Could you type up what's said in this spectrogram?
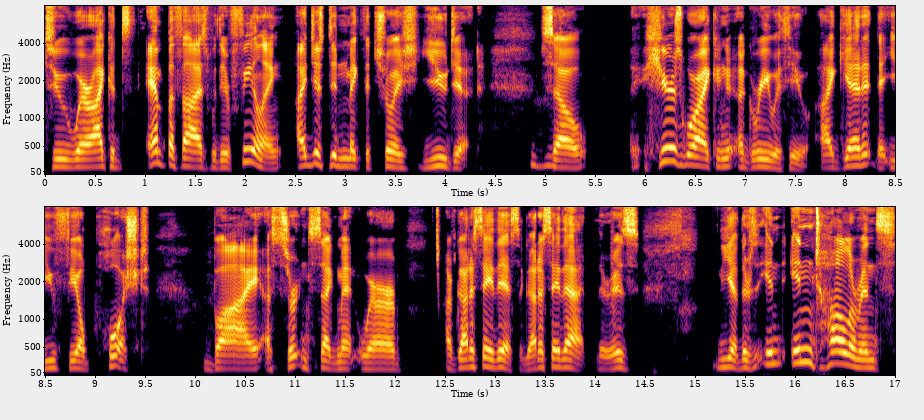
to where I could empathize with your feeling. I just didn't make the choice you did. Mhm. So uh, here's where I can agree with you. I get it that you feel pushed by a certain segment where I've got to say this, I've got to say that. There is, yeah, there's in, intolerance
